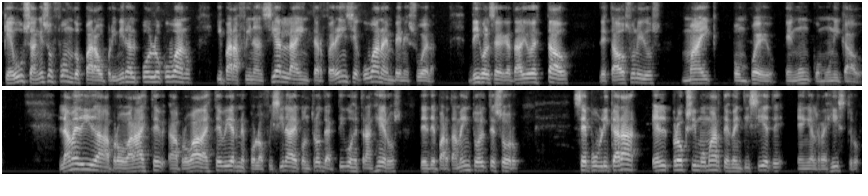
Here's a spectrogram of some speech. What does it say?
que usan esos fondos para oprimir al pueblo cubano y para financiar la interferencia cubana en Venezuela, dijo el secretario de Estado de Estados Unidos, Mike Pompeo, en un comunicado. La medida aprobará este, aprobada este viernes por la Oficina de Control de Activos Extranjeros del Departamento del Tesoro se publicará el próximo martes 27 en el registro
